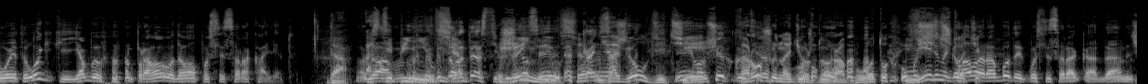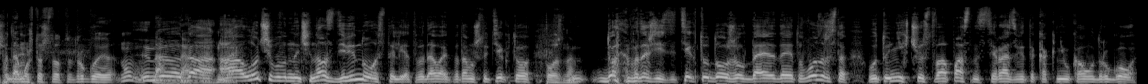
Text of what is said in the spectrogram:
по этой логике я бы права выдавал после 40 лет. Да, остепенился, да, да, остепенился женился, завел детей, вообще, хорошую надежную работу. У мужчины голова работает после 40, да, начинает. Потому что что-то другое. Ну, да, да, да, да, А лучше бы начинал с 90 лет выдавать, потому что те, кто... Поздно. Да, подождите, те, кто дожил до, до этого возраста, вот у них чувство опасности развито как ни у кого другого.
